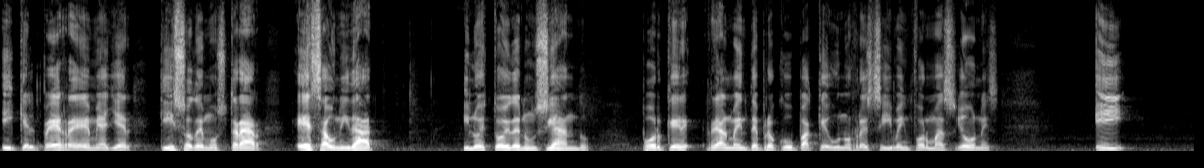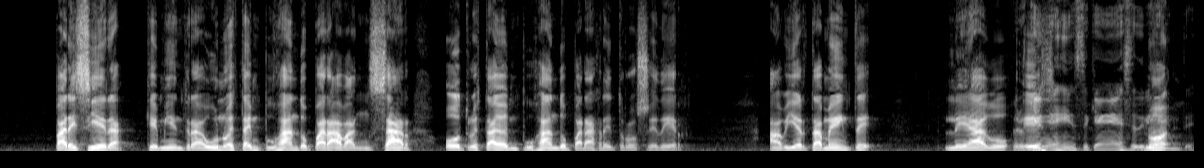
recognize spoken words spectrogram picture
y que el PRM ayer quiso demostrar esa unidad y lo estoy denunciando porque realmente preocupa que uno reciba informaciones y pareciera que mientras uno está empujando para avanzar, otro está empujando para retroceder. Abiertamente le hago... ¿Pero quién es, ese? ¿Quién es ese dirigente? No,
